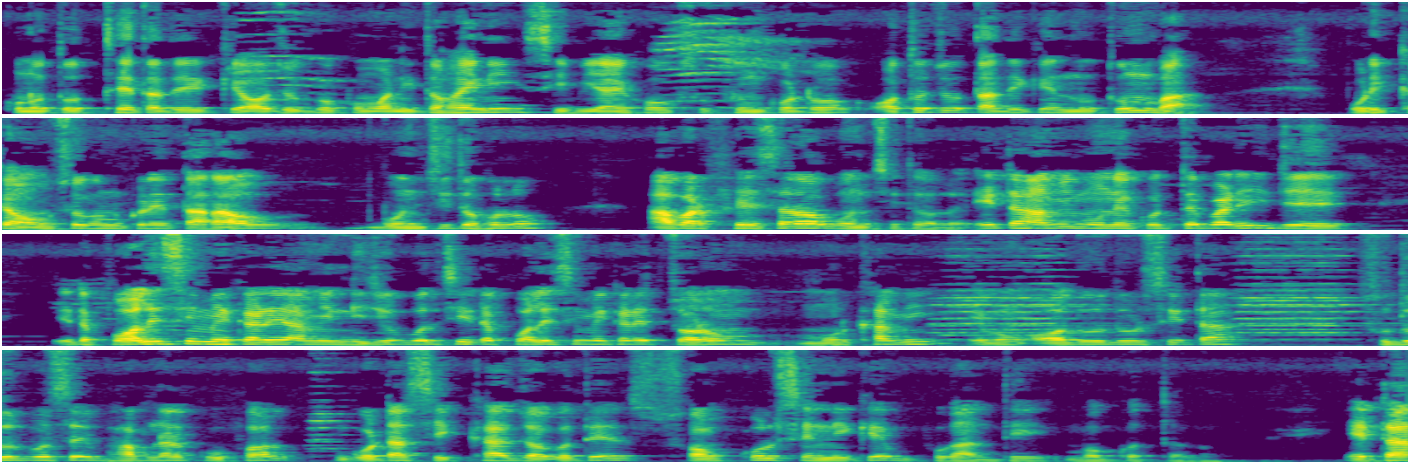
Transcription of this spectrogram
কোনো তথ্যে তাদেরকে অযোগ্য প্রমাণিত হয়নি, সিবিআই হোক, সুপ্রিম কোর্ট হোক, অথচ তাদেরকে নতুনবার পরীক্ষায় অংশগ্রহণ করে তারাও বঞ্চিত হলো, আবার ফ্রেশাররাও বঞ্চিত হলো। এটা আমি মনে করতে পারি যে এটা পলিসি মেকারে আমি নিজেও বলছি, এটা পলিসি মেকারের চরম মূর্খামি এবং অদূরদর্শিতা। সুদূরপ্রসারী ভাবনার কুফল গোটা শিক্ষা জগতের সকল শ্রেণীকে ভোগান্তি ভোগ করতে হলো। এটা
